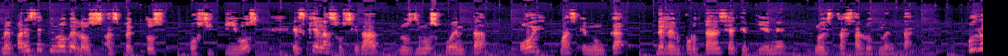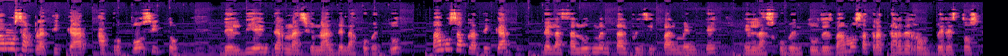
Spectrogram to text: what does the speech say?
me parece que uno de los aspectos positivos es que la sociedad nos dimos cuenta, hoy más que nunca, de la importancia que tiene nuestra salud mental. Hoy vamos a platicar a propósito del Día Internacional de la Juventud Vamos a platicar de la salud mental principalmente en las juventudes. Vamos a tratar de romper estos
